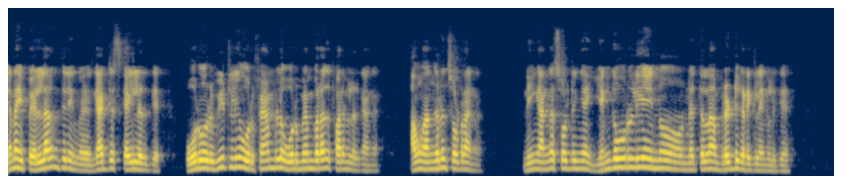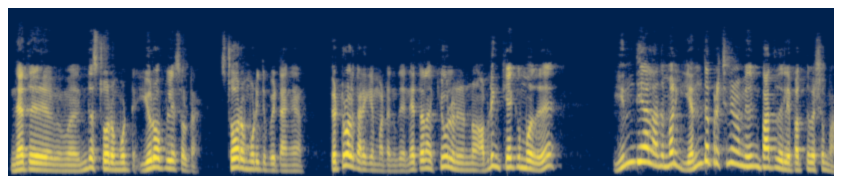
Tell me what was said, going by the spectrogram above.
ஏன்னா இப்போ எல்லாருக்கும் தெரியும் கேட்ஜெட்ஸ் கையில் இருக்கு. ஒரு ஒரு வீட்லேயும் ஒரு ஃபேமிலியில் ஒரு மெம்பராவது ஃபாரின்ல இருக்காங்க. அவங்க அங்கேருந்து சொல்கிறாங்க நீங்கள் அங்கே சொல்கிறீங்க எங்கள் ஊர்லேயே இன்னும் நேற்றுலாம் பிரெட் கிடைக்கல எங்களுக்கு. நேற்று இந்த ஸ்டோரை மூட்டு யூரோப்லேயே சொல்கிறேன் ஸ்டோரை மூடிட்டு போயிட்டாங்க. பெட்ரோல் கிடைக்க மாட்டேங்குது. நேற்றுலாம் க்யூவில் நின்னோம். அப்படின்னு கேட்கும்போது இந்தியாவில் அந்த மாதிரி எந்த பிரச்சனையும் நம்ம எதுவும் பார்த்தது இல்லையா பத்து வருஷமா.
